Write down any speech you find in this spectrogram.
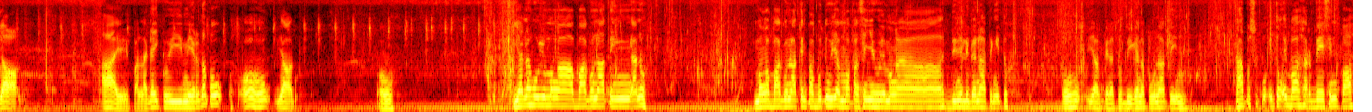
Yan. Ay, palagay ko meron na po. Oh, yan. Oh. Yan na ho yung mga bago nating ano. Mga bago nating pabuto yan. Mapansin niyo yung mga diniligan nating ito. Oh, yan pinatubigan na po natin. Tapos po itong iba harvestin pa.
